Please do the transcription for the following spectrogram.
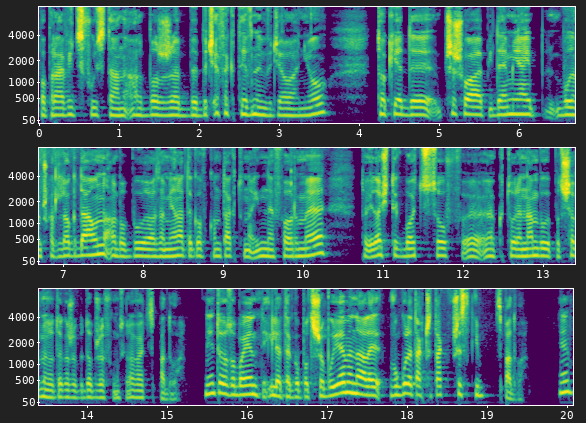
poprawić swój stan, albo żeby być efektywnym w działaniu, to kiedy przyszła epidemia i był na przykład lockdown, albo była zamiana tego w kontaktu na inne formy, to ilość tych bodźców, które nam były potrzebne do tego, żeby dobrze funkcjonować, spadła. Nie to jest obojętne, ile tego potrzebujemy, no ale w ogóle tak czy tak wszystkim spadła. Nie? W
